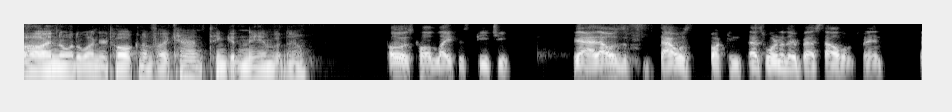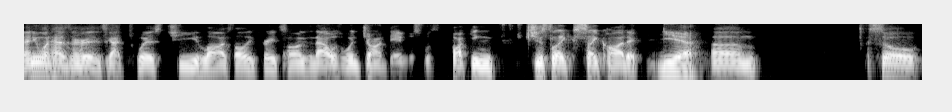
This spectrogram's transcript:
oh, I know the one you're talking of. I can't think of the name of it now. Oh, it's called Life is Peachy. Yeah, that was that was fucking that's one of their best albums, man. If anyone hasn't heard it, it's got Twist, Chi, Lost, all these great songs. And that was when John Davis was fucking just like psychotic. Yeah. Um so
